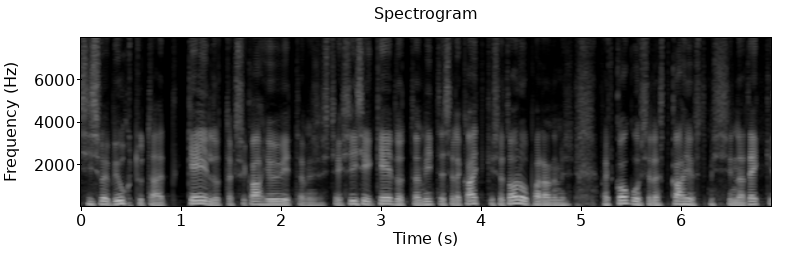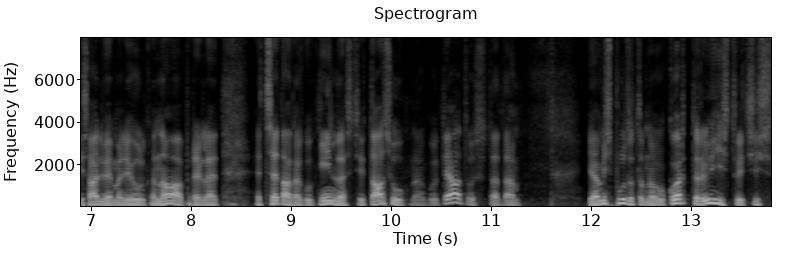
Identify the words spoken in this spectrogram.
siis võib juhtuda, et keeldutakse kahju hüvitamisest ja siis ei keelduta mitte selle katkise toru parandamisest, vaid kogu sellest kahjust, mis sinna tekkis, halvimal juhul ka naabrile, et, et seda nagu kindlasti tasub nagu teadvustada. ja mis puudutab nagu korteriühistuid, siis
